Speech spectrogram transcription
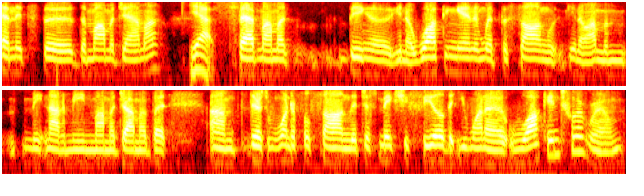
and it's the the Mama Jamma. Yes. bad mama being a you know walking in and with the song you know i'm a not a mean mama jama but um there's a wonderful song that just makes you feel that you want to walk into a room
